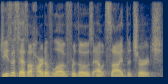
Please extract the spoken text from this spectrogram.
Jesus has a heart of love for those outside the church.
